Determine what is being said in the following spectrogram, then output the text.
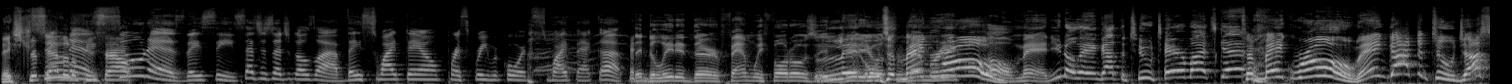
They stripped that little as, piece out. As soon as they see such and such goes live, they swipe down, press screen record, swipe back up. They deleted their family photos and Lit- videos to from make memory. room. Oh man, you know they ain't got the two terabytes yet. to make room. They ain't got the two, Joshy.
